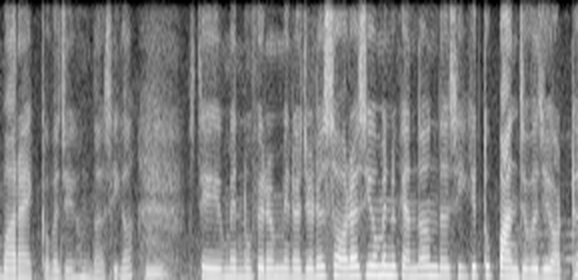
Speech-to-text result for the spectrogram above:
12 1 ਵਜੇ ਹੁੰਦਾ ਸੀਗਾ। ਤੇ ਮੈਨੂੰ ਫਿਰ ਮੇਰਾ ਜਿਹੜਾ ਸਹੁਰਾ ਸੀ ਉਹ ਮੈਨੂੰ ਕਹਿੰਦਾ ਹੁੰਦਾ ਸੀ ਕਿ ਤੂੰ 5 ਵਜੇ ਉੱਠ।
